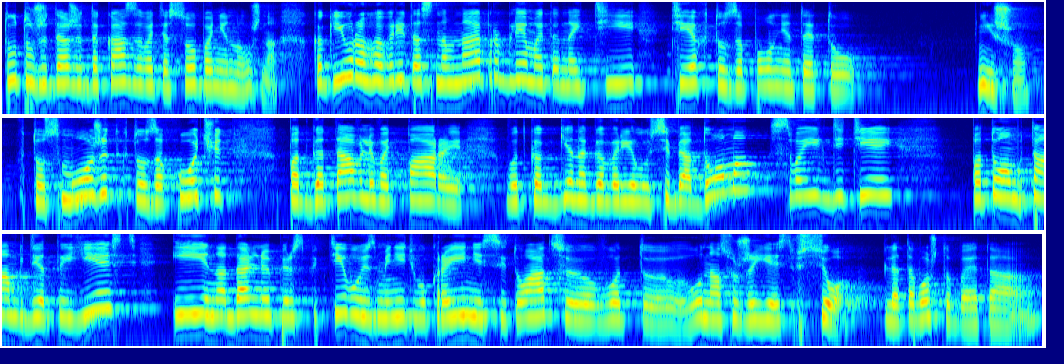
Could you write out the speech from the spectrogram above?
Тут уже даже доказывать особо не нужно. Как Юра говорит, основная проблема – это найти тех, кто заполнит эту нишу, кто сможет, кто захочет подготавливать пары, вот как Гена говорил, у себя дома своих детей, потом там, где ты есть, и на дальнюю перспективу изменить в Украине ситуацию. Вот э, у нас уже есть все для того, чтобы это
